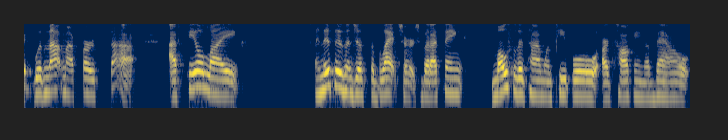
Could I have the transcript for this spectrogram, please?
was not my first stop. I feel like and this isn't just the black church, but I think most of the time when people are talking about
